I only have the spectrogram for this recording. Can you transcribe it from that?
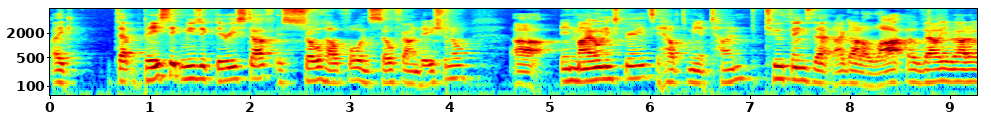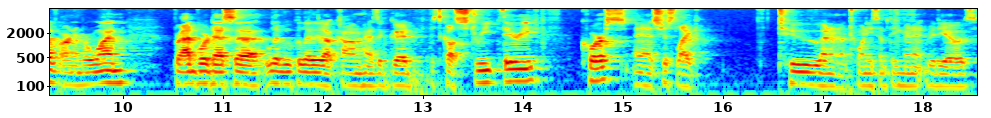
Like that basic music theory stuff is so helpful and so foundational. Uh, in my own experience, it helped me a ton. Two things that I got a lot of value out of are number one, Brad Bordessa, liveukulele.com has a good, it's called Street Theory course, and it's just like two, I don't know, 20 something minute videos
